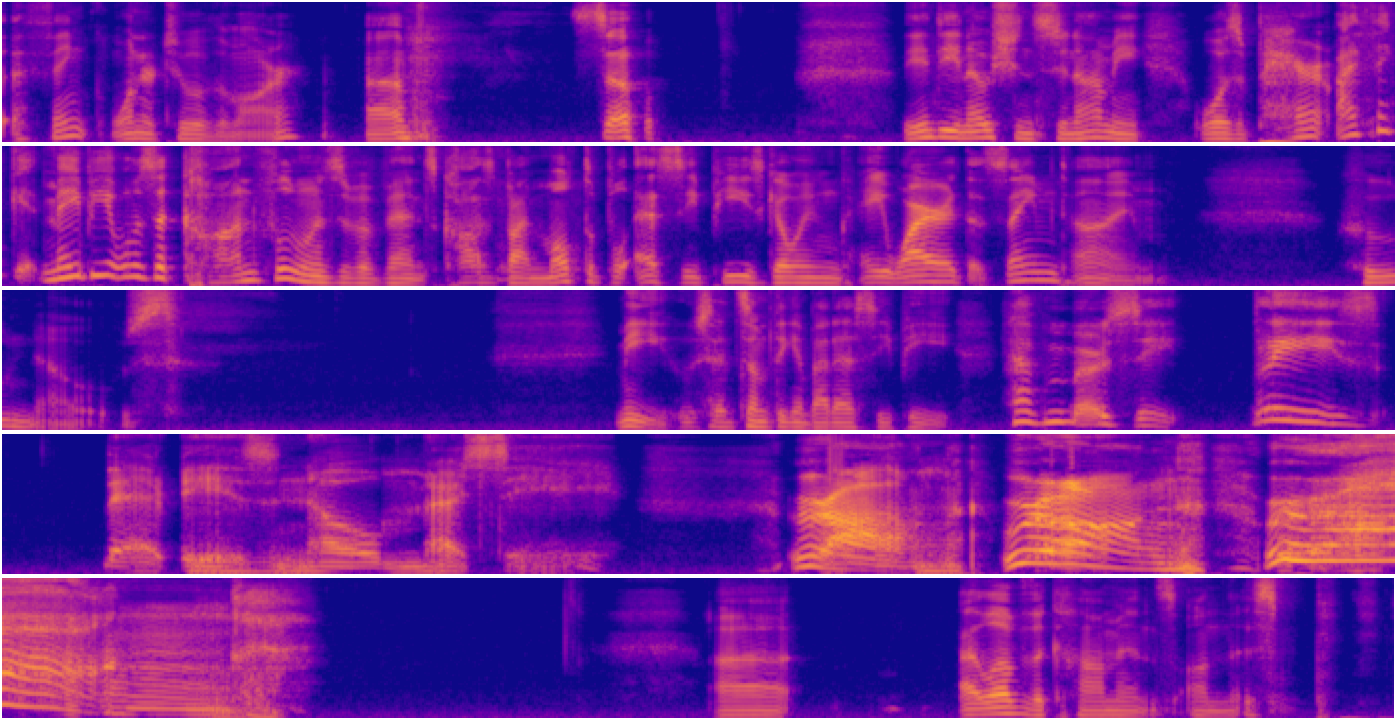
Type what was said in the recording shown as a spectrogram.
I think one or two of them are. Um, so the Indian Ocean tsunami was apparent. I think it, maybe it was a confluence of events caused by multiple SCPs going haywire at the same time. Who knows? Me, who said something about SCP. Have mercy, please. There is no mercy. Wrong, wrong, wrong. Uh, I love the comments on this.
